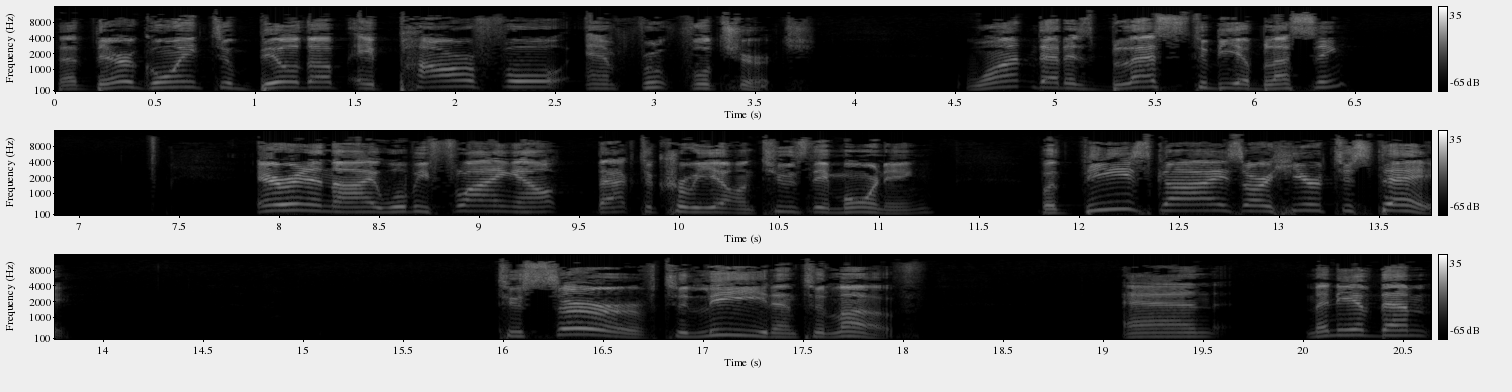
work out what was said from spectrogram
that they're going to build up a powerful and fruitful church. One that is blessed to be a blessing. Erin and I will be flying out back to Korea on Tuesday morning, but these guys are here to stay to serve, to lead, and to love. And many of them,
